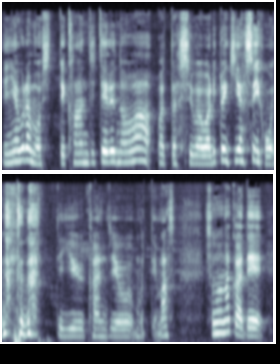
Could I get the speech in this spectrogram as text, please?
エニアグラムを知って感じてるのは私は割と生きやすい方なんだなっていう感じを持ってます。その中で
